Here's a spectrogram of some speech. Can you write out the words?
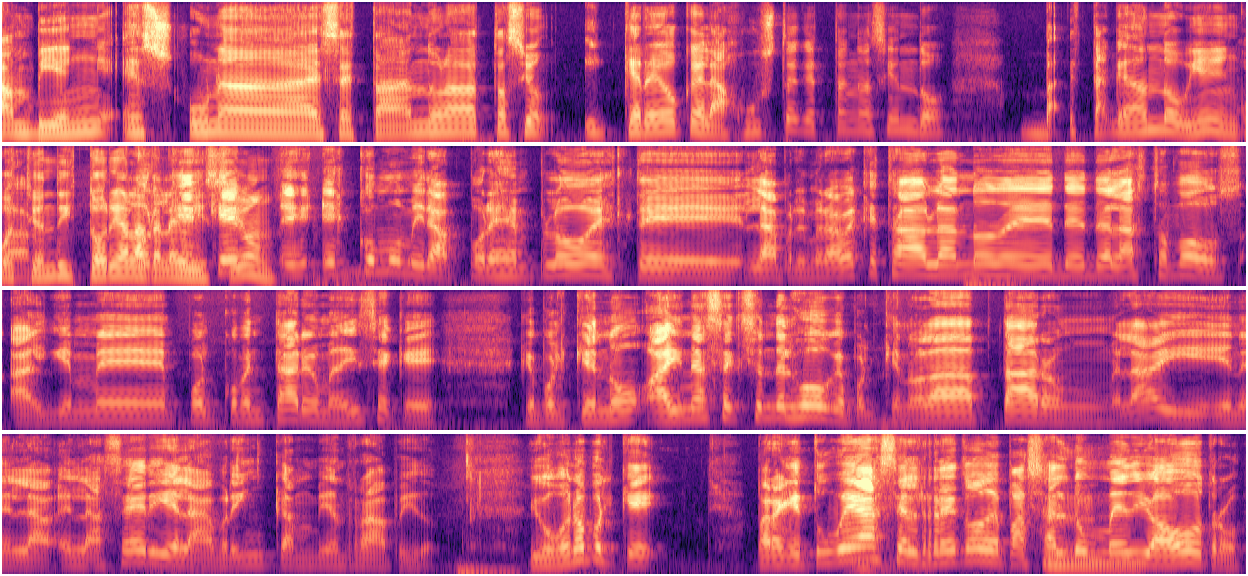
también es una, se está dando una adaptación y creo que el ajuste que están haciendo va- está quedando bien en cuestión de historia a la Porque es que televisión. Es, es como, mira, por ejemplo, este, la primera vez que estaba hablando de, de The Last of Us, alguien me, por comentario, me dice que, que por qué no, hay una sección del juego que por qué no la adaptaron, ¿verdad? Y en la, en la serie la brincan bien rápido. Digo, bueno, porque para que tú veas el reto de pasar de un Mm. medio a otro.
